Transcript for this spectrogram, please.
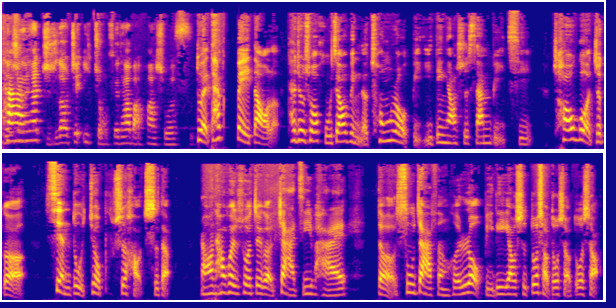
可能是因为他只知道这一种，所以他要把话说死。对他背到了，他就说胡椒饼的葱肉比一定要是三比七，超过这个限度就不是好吃的。然后他会说这个炸鸡排的酥炸粉和肉比例要是多少多少多少，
